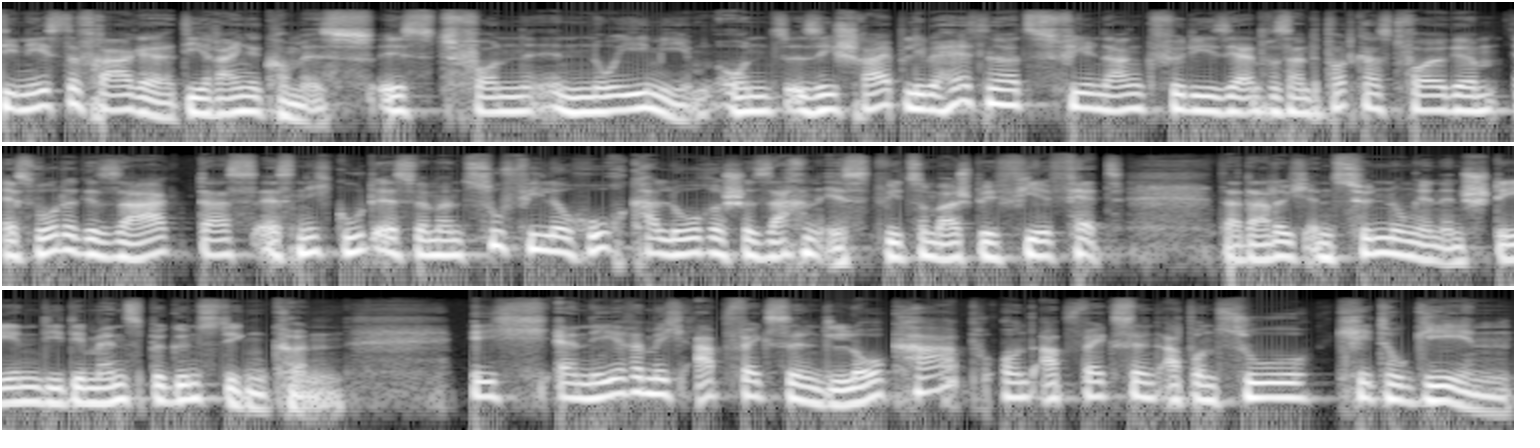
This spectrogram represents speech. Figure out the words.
Die nächste Frage, die reingekommen ist, ist von Noemi. Und sie schreibt, liebe Health Nerds, vielen Dank für die sehr interessante Podcast-Folge. Es wurde gesagt, dass es nicht gut ist, wenn man zu viele hochkalorische Sachen isst, wie zum Beispiel viel Fett, da dadurch Entzündungen entstehen, die Demenz begünstigen können. Ich ernähre mich abwechselnd Low Carb und abwechselnd ab und zu Ketogen,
